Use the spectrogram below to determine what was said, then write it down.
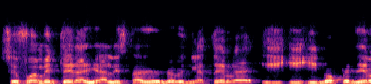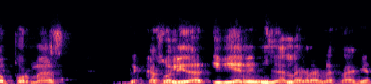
Se fue a meter allá al estadio de Nueva Inglaterra y, y- y no perdieron por más de casualidad. Y vienen y dan la gran hazaña.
